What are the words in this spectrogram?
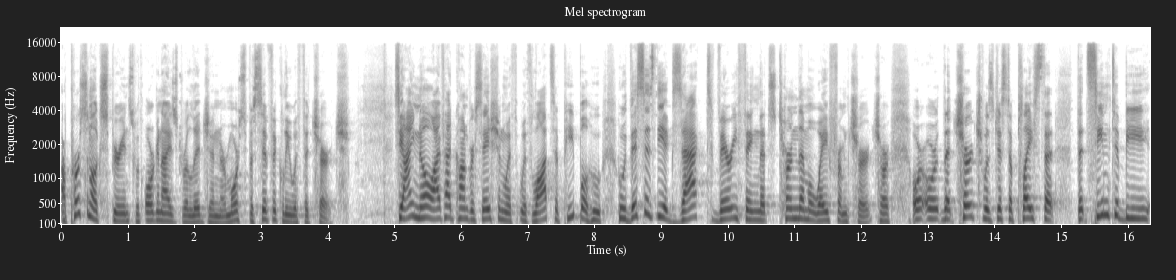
our personal experience with organized religion, or more specifically with the church. See, I know I've had conversation with, with lots of people who, who this is the exact very thing that's turned them away from church, or, or, or that church was just a place that, that seemed to be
